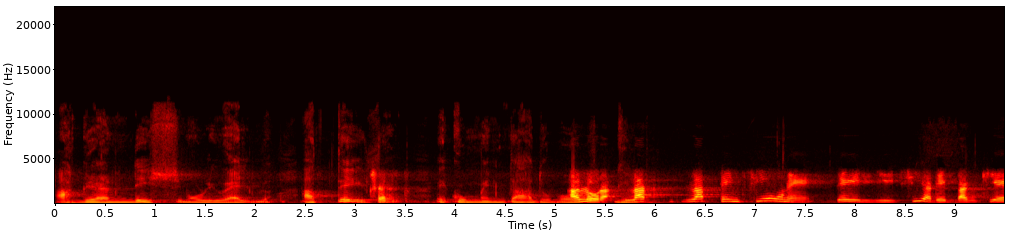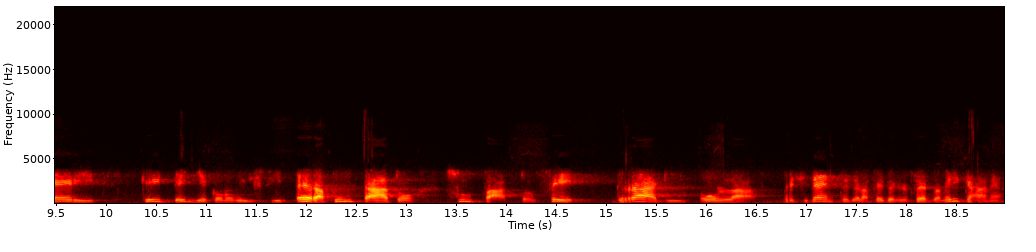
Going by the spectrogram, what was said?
a grandissimo livello, atteso certo. e commentato poi? Allora, la, l'attenzione degli, sia dei banchieri che degli economisti era puntato sul fatto se Draghi o la Presidente della Federal Reserve americana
